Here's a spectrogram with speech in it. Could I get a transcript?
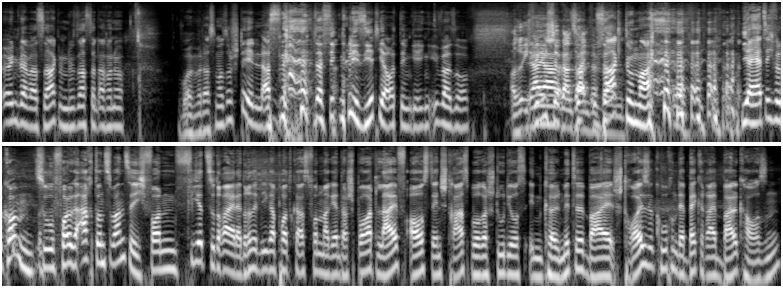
irgendwer was sagt und du sagst dann einfach nur, wollen wir das mal so stehen lassen? Das signalisiert ja auch dem Gegenüber so. Also ich bin nicht so ganz sa- einverstanden. Sag du mal. Ja, herzlich willkommen zu Folge 28 von 4 zu 3, der dritte Liga-Podcast von Magenta Sport, live aus den Straßburger Studios in Köln-Mitte bei Streuselkuchen der Bäckerei Balkhausen.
